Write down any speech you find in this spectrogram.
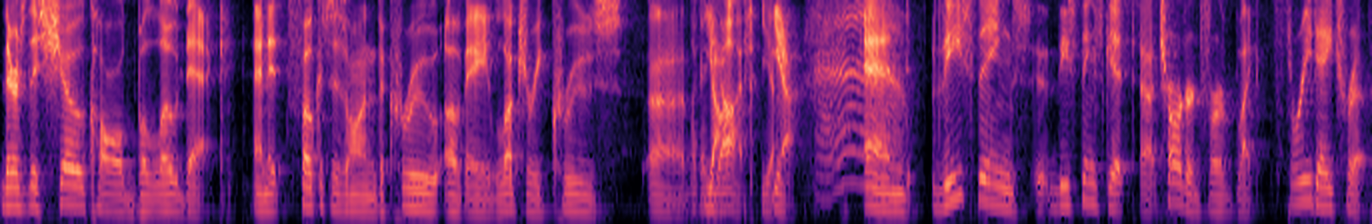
There's this show called Below Deck, and it focuses on the crew of a luxury cruise uh, Like a yacht. yacht, yeah. yeah. And these things these things get uh, chartered for like three day trip,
